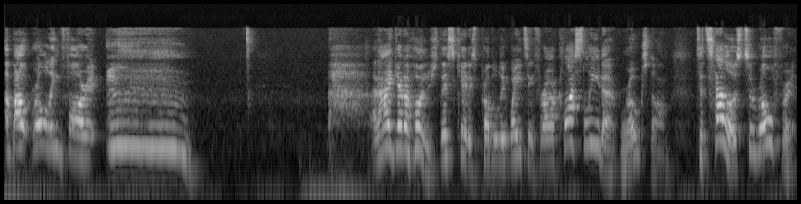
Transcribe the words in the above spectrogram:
about rolling for it. Mm. And I get a hunch this kid is probably waiting for our class leader, Roguestorm, to tell us to roll for it.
